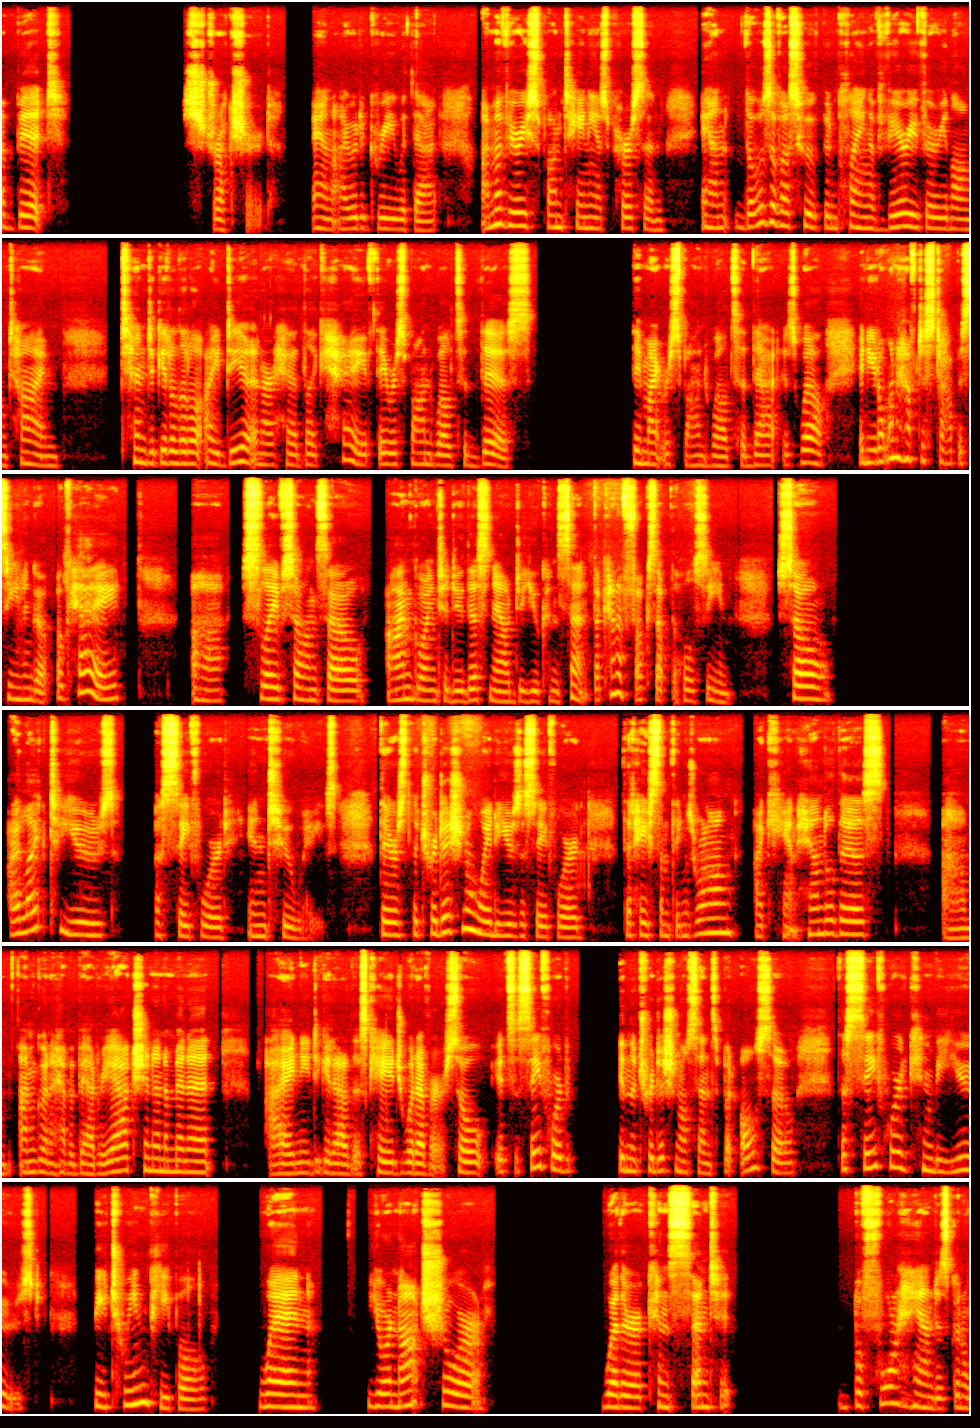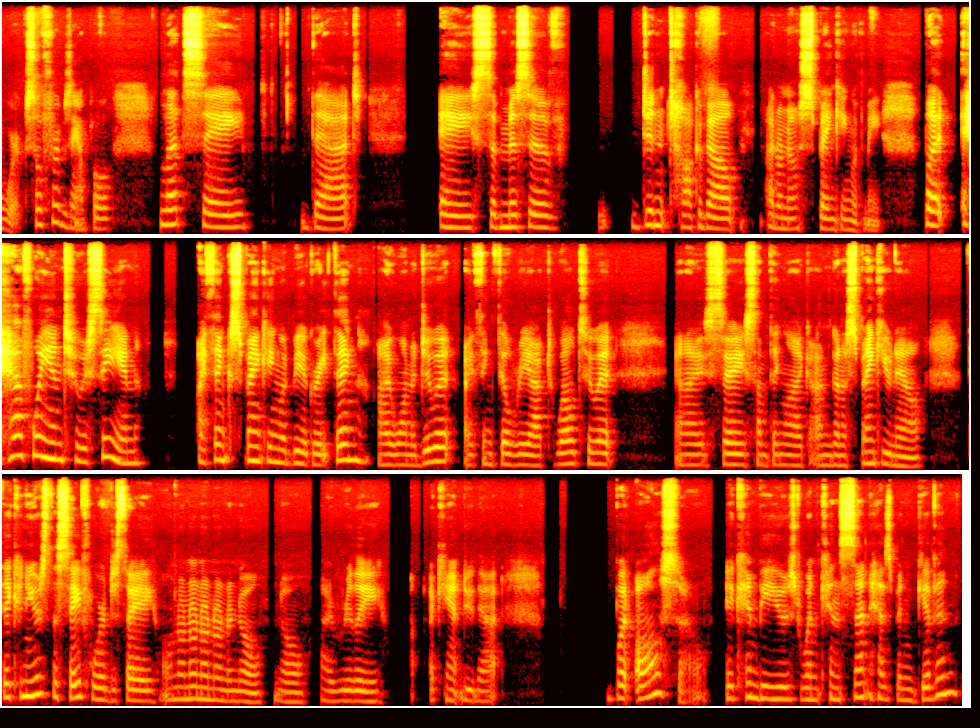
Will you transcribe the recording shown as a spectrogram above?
a bit structured, and I would agree with that. I'm a very spontaneous person, and those of us who have been playing a very, very long time tend to get a little idea in our head like, hey, if they respond well to this, they might respond well to that as well. And you don't want to have to stop a scene and go, okay, uh, slave so and so, I'm going to do this now. Do you consent? That kind of fucks up the whole scene. So I like to use a safe word in two ways. There's the traditional way to use a safe word that, hey, something's wrong. I can't handle this. Um, I'm going to have a bad reaction in a minute. I need to get out of this cage, whatever. So it's a safe word in the traditional sense, but also the safe word can be used between people when you're not sure whether consent beforehand is going to work. So, for example, let's say that a submissive didn't talk about, I don't know, spanking with me, but halfway into a scene, I think spanking would be a great thing. I want to do it. I think they'll react well to it. And I say something like, I'm going to spank you now they can use the safe word to say, oh, no, no, no, no, no, no, no, I really, I can't do that. But also, it can be used when consent has been given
